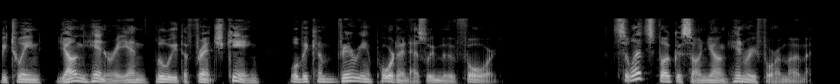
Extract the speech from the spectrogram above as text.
between young Henry and Louis the French king will become very important as we move forward. So let's focus on young Henry for a moment.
